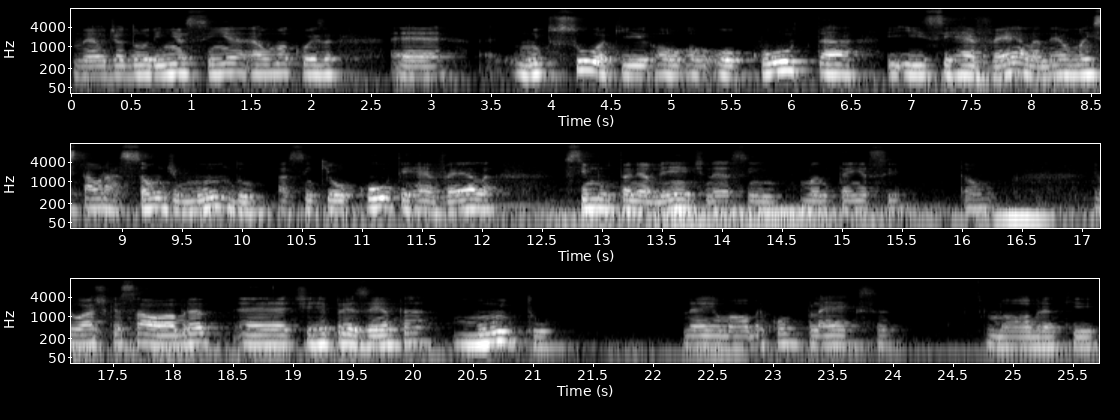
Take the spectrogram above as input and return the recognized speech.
Né? O Diadorim, assim, é é uma coisa é, muito sua, que oculta e, e se revela, né? Uma instauração de mundo, assim, que oculta e revela simultaneamente, né? Assim, mantenha-se. Então, eu acho que essa obra é, te representa muito, né? É uma obra complexa, uma obra que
